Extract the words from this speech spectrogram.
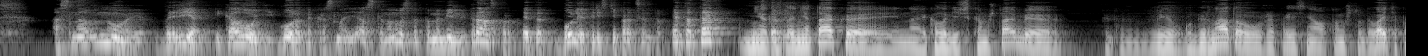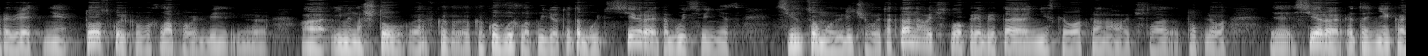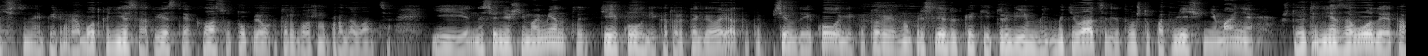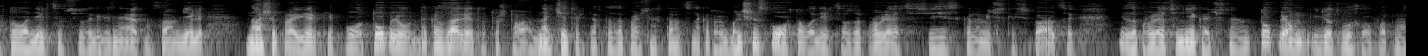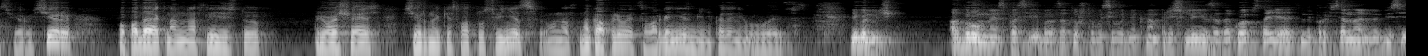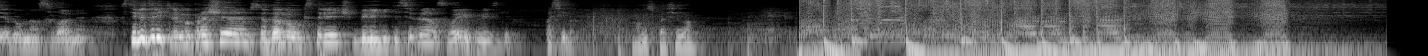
основной вред экологии города Красноярска наносит автомобильный транспорт, это более 30%. Это так? Нет, вот это не так. Э, и на экологическом штабе губернатор уже пояснял о том, что давайте проверять не то, сколько выхлапывает бензин, э, а именно что, э, какой выхлоп идет. Это будет сера, это будет свинец. Свинцом увеличивают октановое число, приобретая низкого октанового числа топлива. Э, сера – это некачественная переработка, несоответствие классу топлива, которое должно продаваться. И на сегодняшний момент те экологи, которые так говорят, это псевдоэкологи, которые ну, преследуют какие-то другие мотивации для того, чтобы отвлечь внимание, что это не заводы, это автовладельцы все загрязняют. На самом деле Наши проверки по топливу доказали это, то, что одна четверть автозаправочных станций, на которые большинство автовладельцев заправляются в связи с экономической ситуацией и заправляются некачественным топливом, идет выхлоп в атмосферу серы, попадая к нам на слизистую, превращаясь в серную кислоту свинец, у нас накапливается в организме и никогда не выводится. Игорь Ильич, огромное спасибо за то, что вы сегодня к нам пришли, за такую обстоятельную, профессиональную беседу у нас с вами. С телезрителями мы прощаемся. До новых встреч. Берегите себя, своих близких. Спасибо. Вам спасибо.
